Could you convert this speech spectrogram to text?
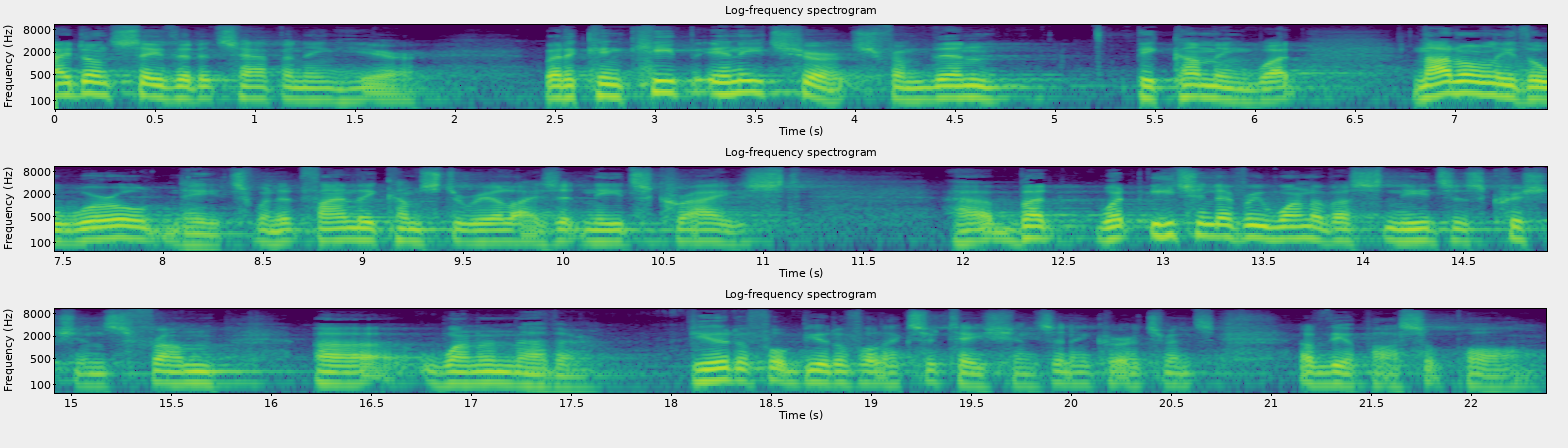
I don't say that it's happening here, but it can keep any church from then becoming what not only the world needs when it finally comes to realize it needs Christ, uh, but what each and every one of us needs as Christians from uh, one another. Beautiful, beautiful exhortations and encouragements of the Apostle Paul.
